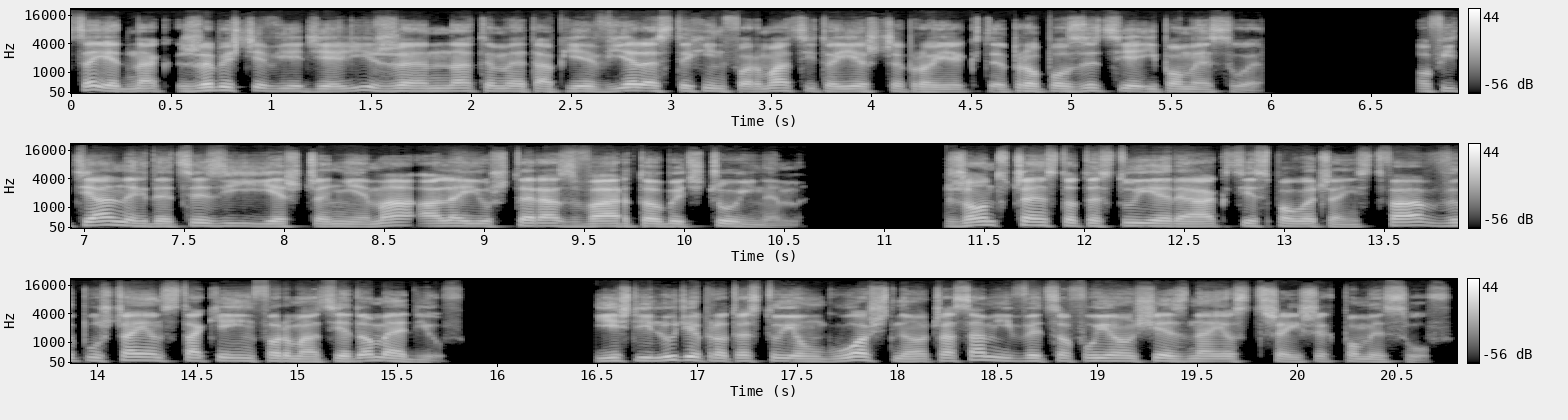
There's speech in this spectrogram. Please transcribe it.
Chcę jednak, żebyście wiedzieli, że na tym etapie wiele z tych informacji to jeszcze projekty, propozycje i pomysły. Oficjalnych decyzji jeszcze nie ma, ale już teraz warto być czujnym. Rząd często testuje reakcję społeczeństwa, wypuszczając takie informacje do mediów. Jeśli ludzie protestują głośno, czasami wycofują się z najostrzejszych pomysłów.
